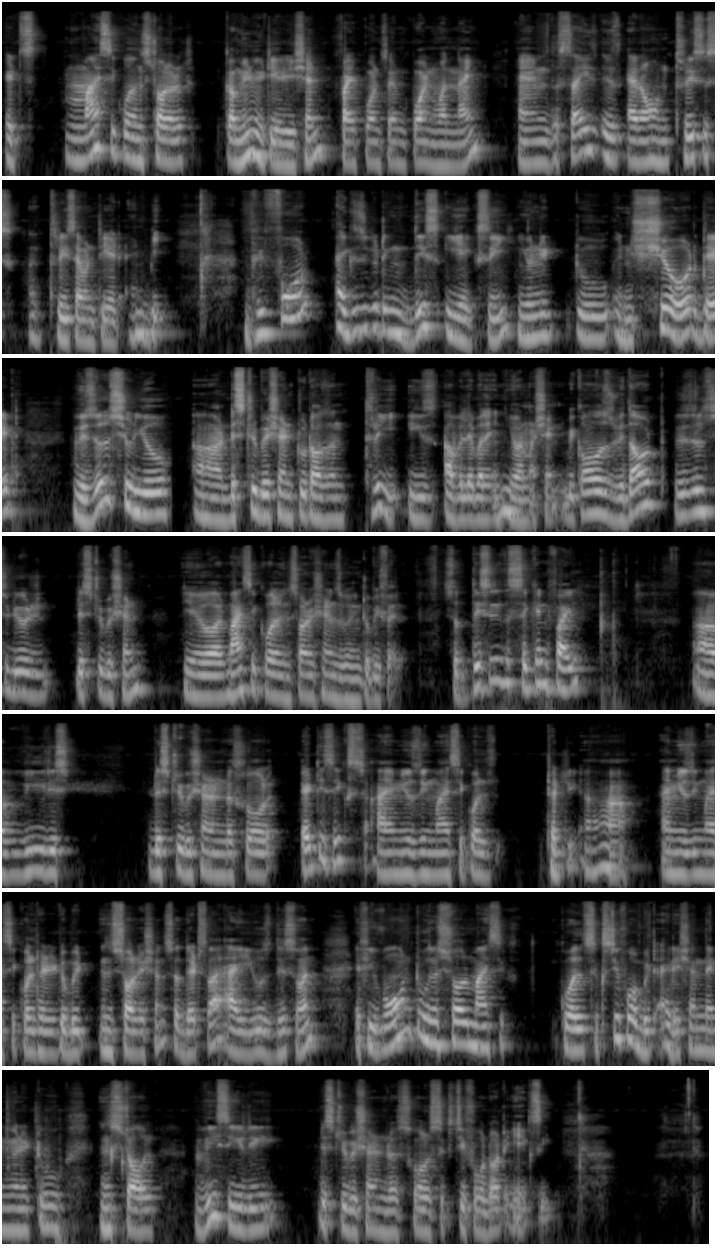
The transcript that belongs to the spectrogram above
it's mysql installer community edition 5.7.19 and the size is around 378 MB. Before executing this exe, you need to ensure that Visual Studio uh, distribution 2003 is available in your machine because without Visual Studio distribution, your MySQL installation is going to be failed. So this is the second file. Uh, we distribution underscore 86 I am using MySQL 30 uh, I'm using MySQL 32-bit installation so that's why I use this one if you want to install MySQL 64-bit edition then you need to install vcd distribution underscore 64.exe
